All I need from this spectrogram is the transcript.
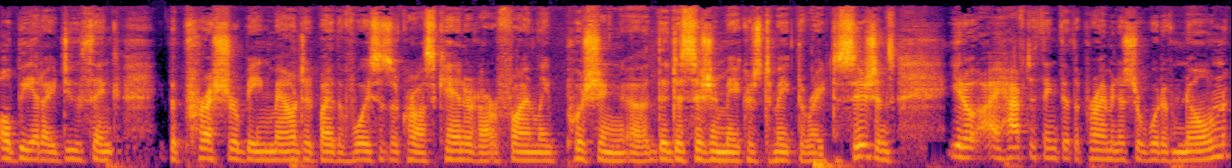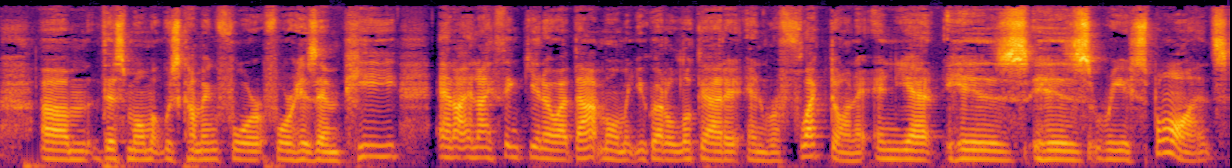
Albeit, I do think the pressure being mounted by the voices across Canada are finally pushing uh, the decision makers to make the right decisions. You know, I have to think that the prime minister would have known um, this moment was coming for for his MP, and I, and I think you know at that moment you got to look at it and reflect on it. And yet his his response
